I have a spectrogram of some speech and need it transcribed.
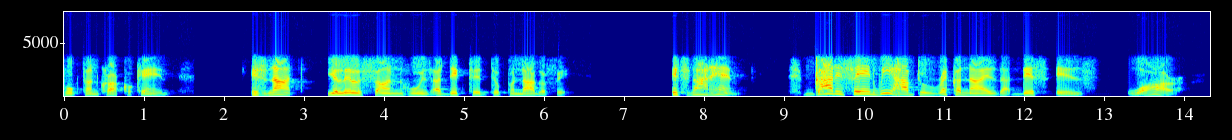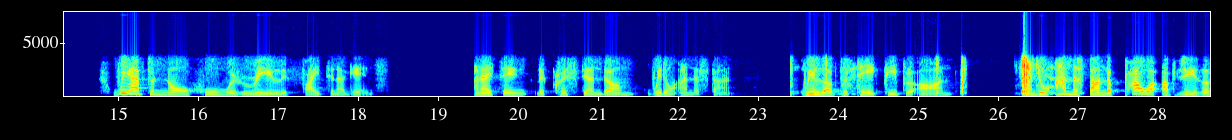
hooked on crack cocaine, it's not your little son who is addicted to pornography. It's not him. God is saying we have to recognize that this is war. We have to know whom we're really fighting against. And I think the Christendom, we don't understand. We love to take people on and don't understand the power of Jesus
